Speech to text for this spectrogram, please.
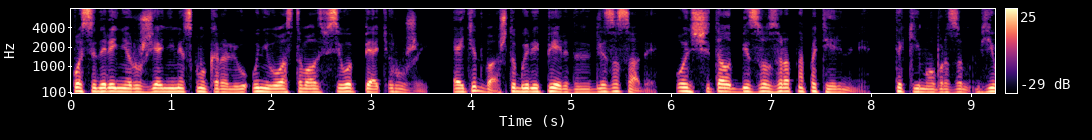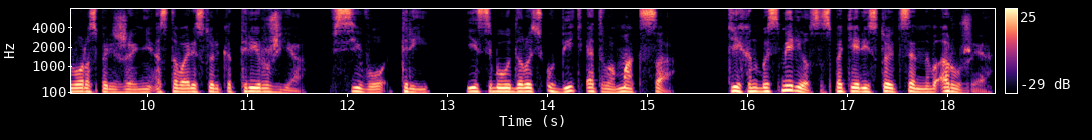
После дарения ружья немецкому королю у него оставалось всего пять ружей. Эти два, что были переданы для засады, он считал безвозвратно потерянными. Таким образом, в его распоряжении оставались только три ружья. Всего три. Если бы удалось убить этого Макса, Тихон бы смирился с потерей столь ценного оружия.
